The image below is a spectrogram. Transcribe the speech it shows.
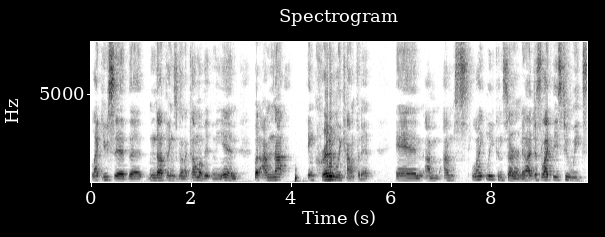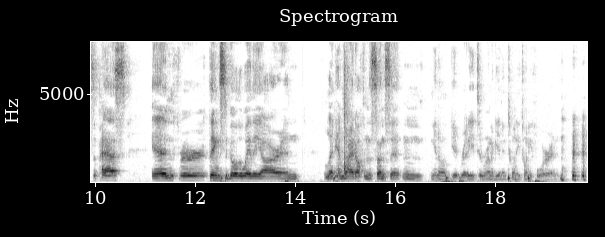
like you said, that nothing's going to come of it in the end. But I'm not incredibly confident, and I'm I'm slightly concerned. And I just like these two weeks to pass, and for things to go the way they are, and let him ride off in the sunset and you know get ready to run again in 2024 and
